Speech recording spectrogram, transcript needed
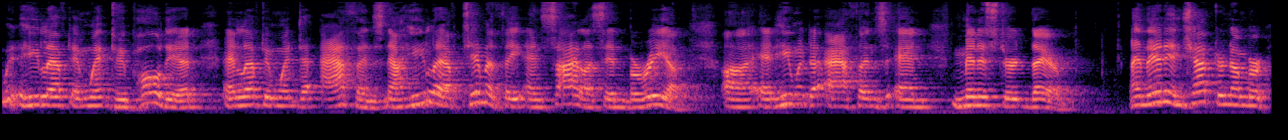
he left and went to, Paul did, and left and went to Athens. Now he left Timothy and Silas in Berea. Uh, and he went to Athens and ministered there. And then in chapter number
